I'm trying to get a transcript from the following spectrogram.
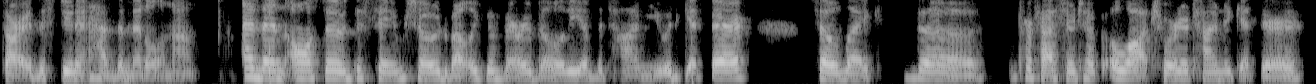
Sorry, the student had the middle amount. And then also the same showed about like the variability of the time you would get there. So like the professor took a lot shorter time to get there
